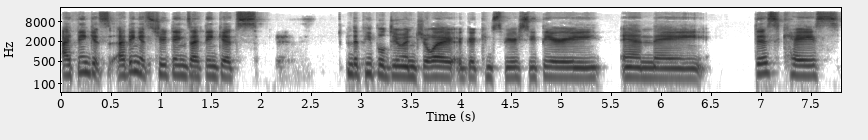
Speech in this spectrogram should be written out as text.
I think it's I think it's two things. I think it's the people do enjoy a good conspiracy theory and they this case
